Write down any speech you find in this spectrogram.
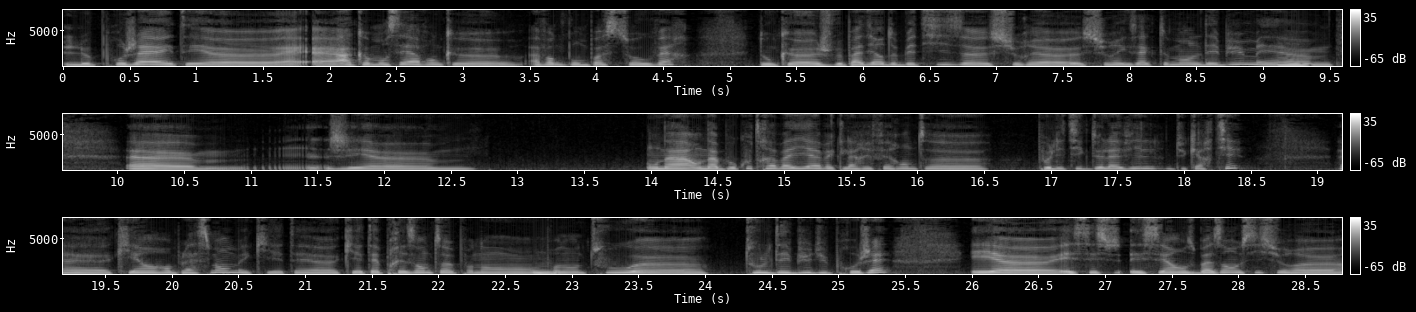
le projet a, été, euh, a, commencé avant que, avant que mon poste soit ouvert. Donc, euh, je veux pas dire de bêtises sur, euh, sur exactement le début, mais euh, j'ai, euh, on, a, on a beaucoup travaillé avec la référente euh, politique de la ville, du quartier, euh, qui est en remplacement, mais qui était, euh, qui était présente pendant, Mhm. pendant tout, euh, tout le début du projet. Et, euh, et c'est et c'est en se basant aussi sur, euh,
